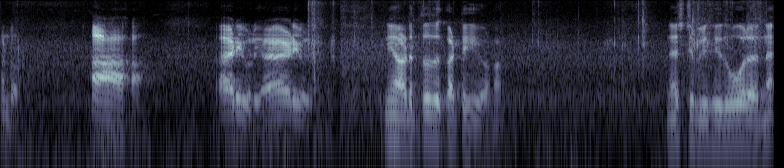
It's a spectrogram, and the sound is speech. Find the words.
കണ്ടോ? ആ അടിപൊളി അടിപൊളി. ഇനി അടുത്തത് കട്ട് ചെയ്യുവാണ്. നെക്സ്റ്റ് പീസ് ഇതുപോലെ തന്നെ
